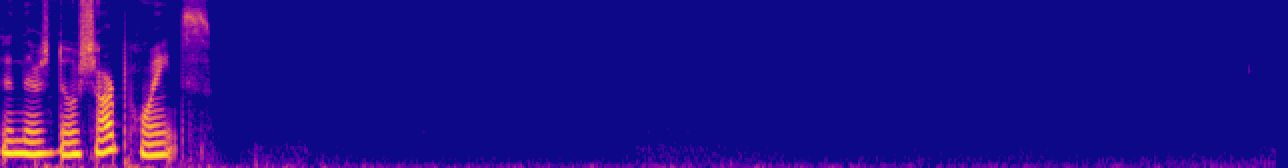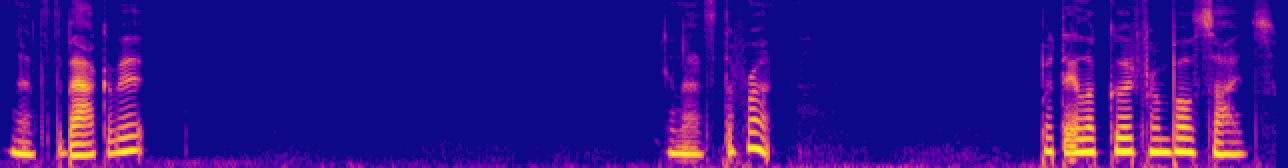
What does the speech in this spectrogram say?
Then there's no sharp points. that's the back of it. And that's the front. But they look good from both sides.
